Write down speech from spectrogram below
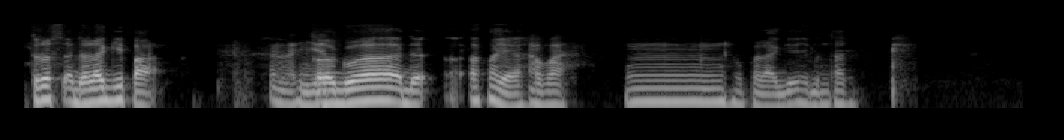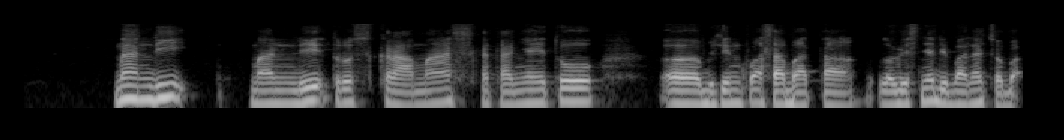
Terus ada lagi pak. Lanjut. Kalau gua ada apa ya? Apa? Hmm apa lagi? Bentar. Mandi mandi terus keramas katanya itu eh, bikin puasa batal. Logisnya di mana coba?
